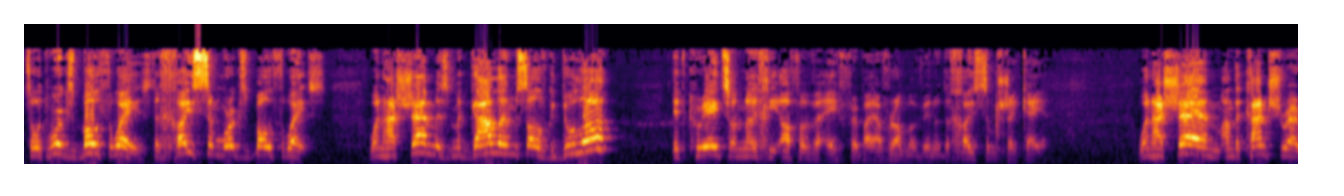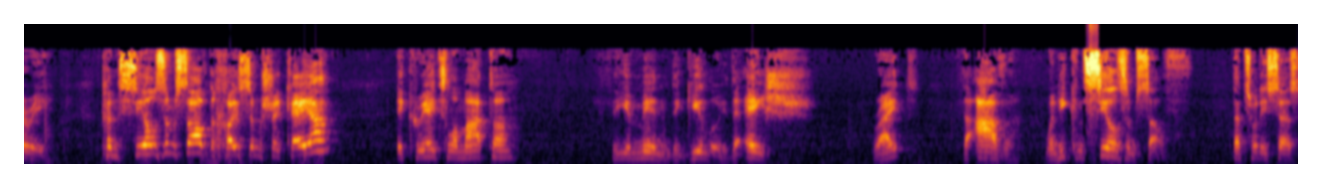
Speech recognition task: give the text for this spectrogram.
So it works both ways. The chaysim works both ways. When Hashem is megala Himself gedula, it creates a noichi afa ve'efer by Avram Avinu, the chaysim shekeya. When Hashem, on the contrary, conceals himself, the chaysim shekeya, it creates lamata, the yamin, the gilui, the eish, right? The ava, when he conceals himself. That's what he says.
